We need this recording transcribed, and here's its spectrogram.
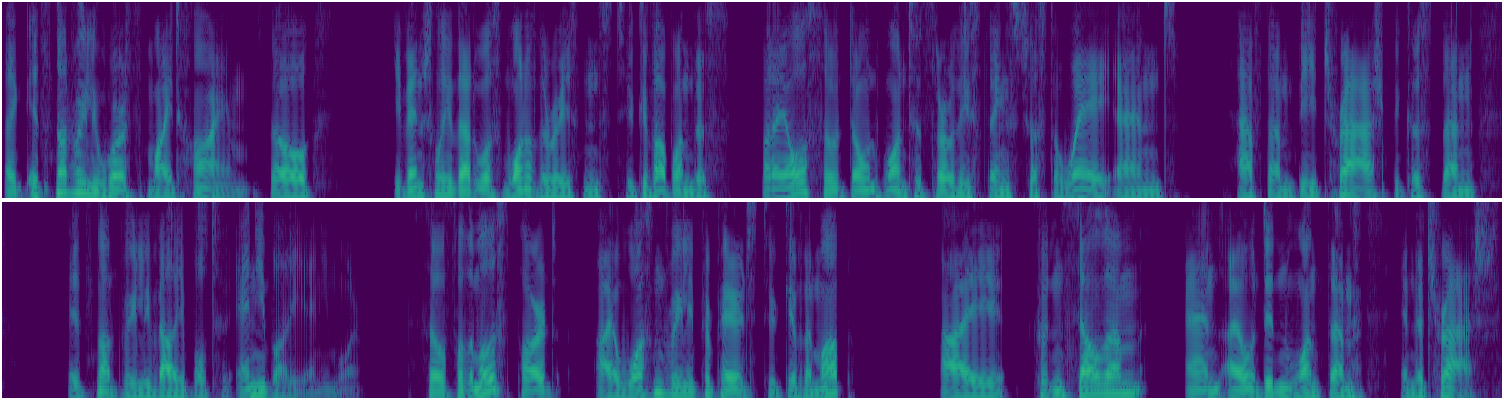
like it's not really worth my time. So eventually that was one of the reasons to give up on this. But I also don't want to throw these things just away and have them be trash because then it's not really valuable to anybody anymore. So for the most part, I wasn't really prepared to give them up. I couldn't sell them and I didn't want them in the trash.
